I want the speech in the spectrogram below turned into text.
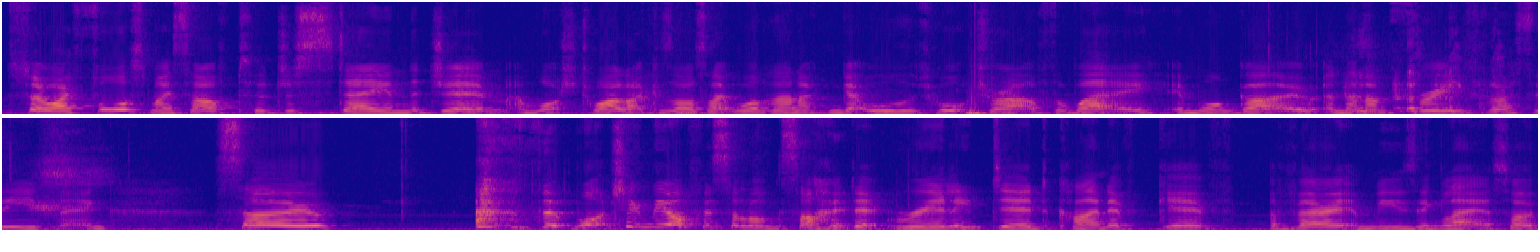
so I forced myself to just stay in the gym and watch Twilight because I was like, well, then I can get all the torture out of the way in one go and then I'm free for the rest of the evening. So, that watching The Office alongside it really did kind of give a very amusing layer. So,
